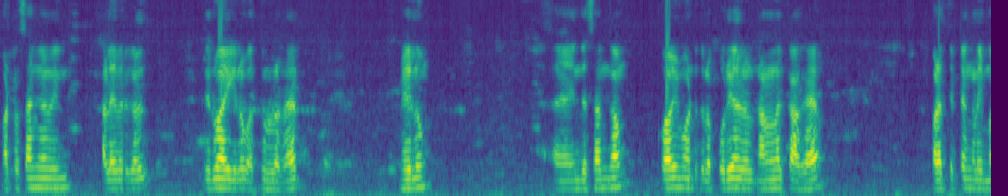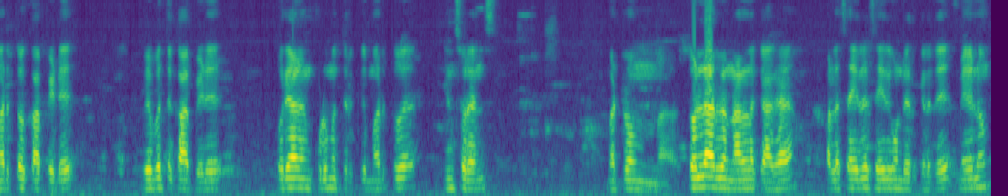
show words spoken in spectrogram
மற்ற சங்கங்களின் தலைவர்கள் நிர்வாகிகள் வந்துள்ளனர். மேலும் இந்த சங்கம் கோவை மாவட்டத்தில் பொறியாளர்கள் நலனுக்காக பல திட்டங்களை மருத்துவ காப்பீடு விபத்து காப்பீடு பொறியாளரின் குடும்பத்திற்கு மருத்துவ இன்சூரன்ஸ் மற்றும் தொழிலாளர்கள் நலனுக்காக பல செயல்களை செய்து கொண்டிருக்கிறது. மேலும்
